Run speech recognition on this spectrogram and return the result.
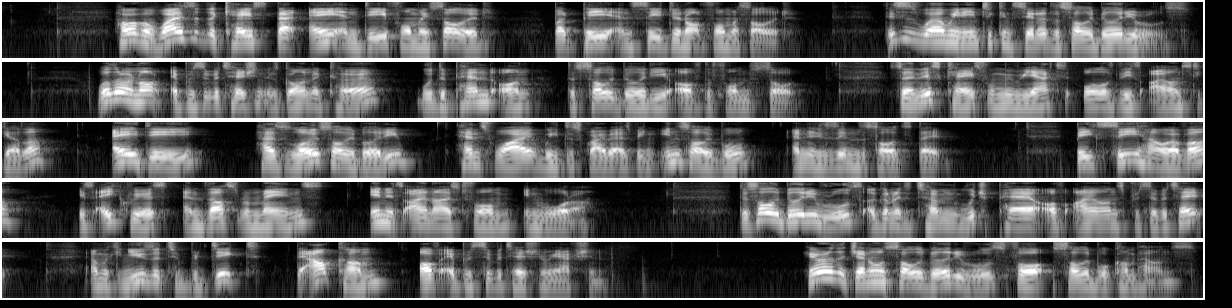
However, why is it the case that A and D form a solid, but B and C do not form a solid? This is where we need to consider the solubility rules. Whether or not a precipitation is going to occur will depend on the solubility of the formed salt. So in this case, when we react all of these ions together, AD has low solubility, hence why we describe it as being insoluble and it is in the solid state. BC, however, is aqueous and thus remains in its ionized form in water. The solubility rules are going to determine which pair of ions precipitate, and we can use it to predict the outcome of a precipitation reaction. Here are the general solubility rules for soluble compounds.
